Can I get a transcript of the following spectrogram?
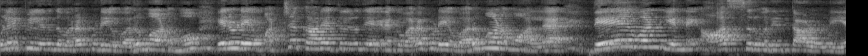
உழைப்பில் இருந்து வரக்கூடிய வருமானமோ என்னுடைய மற்ற காரியத்திலிருந்து எனக்கு வரக்கூடிய வருமானமோ அல்ல. தேவன் என்னை ஆசிர்வதித்தால் ஒழிய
